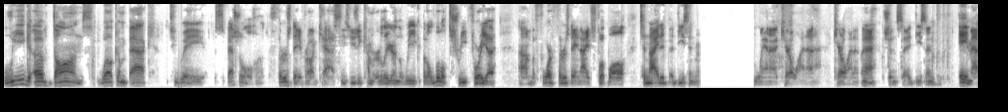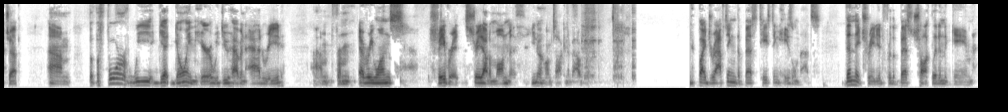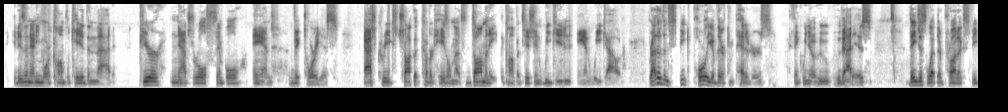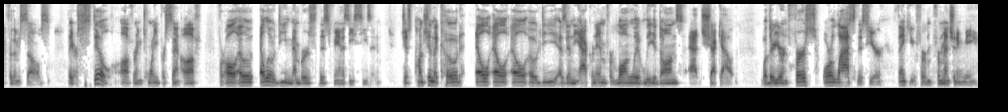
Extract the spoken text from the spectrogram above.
League of Dawns, welcome back to a special Thursday broadcast. These usually come earlier in the week, but a little treat for you um, before Thursday night football. Tonight, a, a decent Atlanta, Carolina, Carolina, eh, shouldn't say decent, a matchup. Um, but before we get going here, we do have an ad read um, from everyone's favorite, straight out of Monmouth. You know who I'm talking about. By drafting the best tasting hazelnuts. Then they traded for the best chocolate in the game. It isn't any more complicated than that. Pure, natural, simple, and victorious. Ash Creek's chocolate covered hazelnuts dominate the competition week in and week out. Rather than speak poorly of their competitors, I think we know who, who that is, they just let their products speak for themselves. They are still offering 20% off for all LOD members this fantasy season. Just punch in the code LLLOD, as in the acronym for Long Live League of Dawns, at checkout. Whether you're in first or last this year, thank you for, for mentioning me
